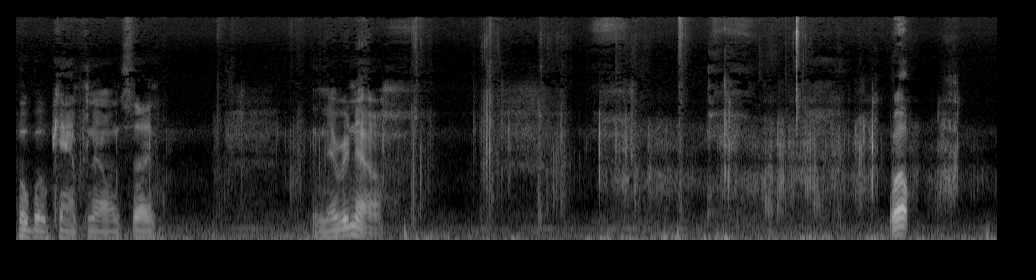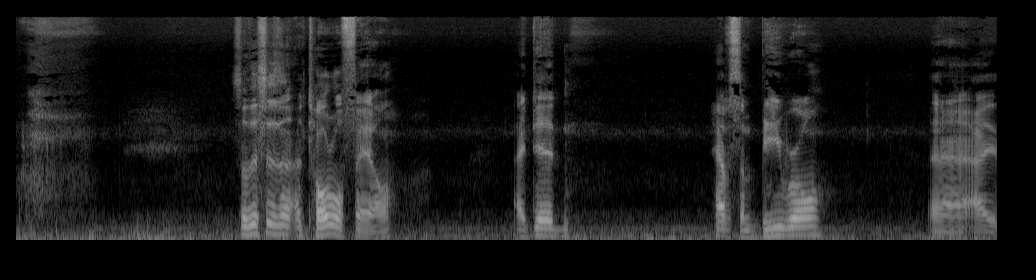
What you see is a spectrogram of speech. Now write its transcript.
hobo camp now inside. You never know. Well, so this isn't a total fail. I did have some B-roll, and I, I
